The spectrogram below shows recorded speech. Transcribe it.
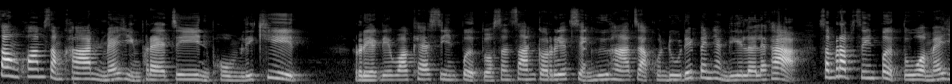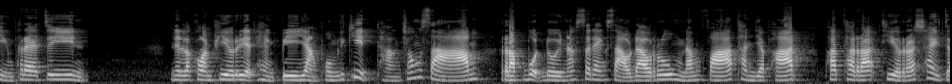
ส่องความสำคัญแม่หญิงแพรจีนพรมลิขิต เรียกได้ว่าแค่ซีนเปิดตัวสั้นๆ ก็เรียกเสียงฮือฮาจากคนดูได้เป็นอย่างดีเลยแหละค่ะสำหรับซีนเปิดตัวแม่หญิงแพรจีน ในละครพีเรียดแห่งปีอย่างพรมลิขิตทางช่อง 3 รับบทโดยนักแสดงสาวดาวรุ่งน้ำฟ้าธัญพัฒน์พัทรธีรชัยเจ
